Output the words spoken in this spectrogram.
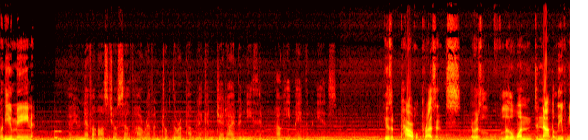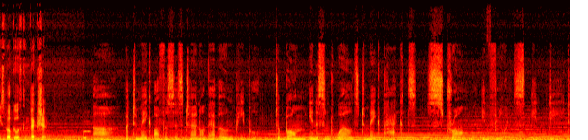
What do you mean? Have you never asked yourself how Revan took the Republic and Jedi beneath him, how he made them his? He was a powerful presence. There was little one did not believe when he spoke it with conviction. Ah, but to make officers turn on their own people, to bomb innocent worlds, to make pacts, strong influence indeed.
